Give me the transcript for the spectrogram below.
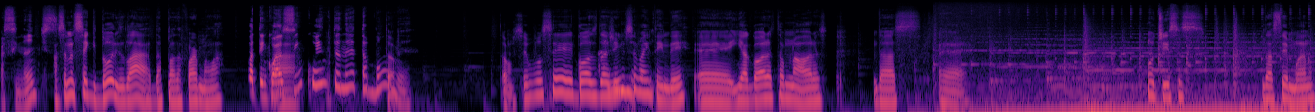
Assinantes? Assinantes seguidores lá, da plataforma lá. Pô, tem quase Ah. 50, né? Tá bom, Então. né? Então, se você gosta da gente, você vai entender. É, e agora estamos na hora das é, notícias da semana.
